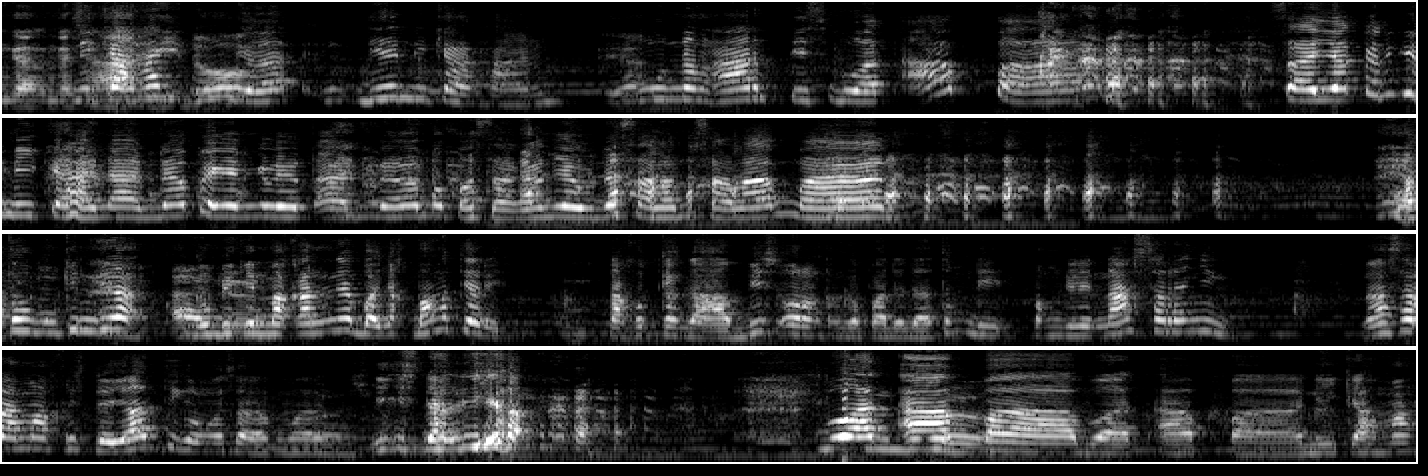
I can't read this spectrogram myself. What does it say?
enggak enggak nikahan sehari dong enggak, dia nikahan. Ya. Ngundang artis buat apa? Saya kan ke nikahan Anda pengen ngeliat Anda sama pasangan ya udah salam-salaman. Atau mungkin dia ngebikin makanannya banyak banget ya, Ri. Takut kagak habis, orang kagak pada datang dipanggilin Nasar anjing. Nasar sama Chris Dayanti kalau nggak salah kemarin. Iis Dahlia. buat apa? Buat apa? Nikah mah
